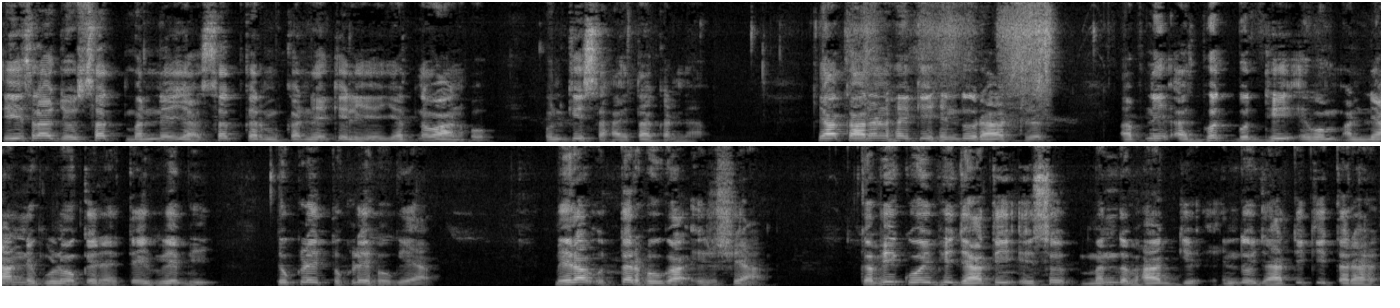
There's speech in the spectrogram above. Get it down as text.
तीसरा, जो सत बनने या सत्कर्म करने के लिए यत्नवान हो, उनकी सहायता करना। क्या कारण है कि हिंदू राष्ट्र अपनी अद्भुत बुद्धि एवं अन्यान्य गुणों के रहते हुए भी टुकड़े टुकड़े हो गया? मेरा उत्तर होगा ईर्ष्या। कभी कोई भी जाति इस मंदभाग्य हिंदू जाति की तरह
